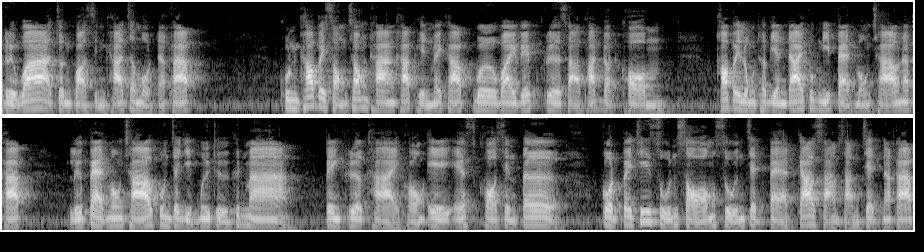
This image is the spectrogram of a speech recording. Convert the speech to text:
หรือว่าจนกว่าสินค้าจะหมดนะครับ คุณเข้าไป 2 ช่องทางครับ เห็นไหมครับ w w w เครือสาพัฒน์ .com เข้าไปลงทะเบียนได้พรุ่งนี้ 8 โมงเช้านะครับ หรือ 8 โมงเช้าคุณจะหยิบมือถือขึ้นมา เป็นเครือข่ายของ AS Call Center กดไปที่ 02-078-9337 นะครับ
